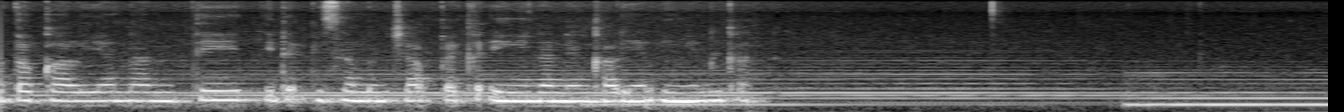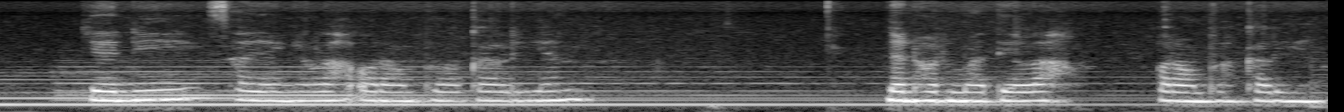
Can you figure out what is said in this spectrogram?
atau kalian nanti tidak bisa mencapai keinginan yang kalian inginkan. Jadi, sayangilah orang tua kalian dan hormatilah orang tua kalian.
